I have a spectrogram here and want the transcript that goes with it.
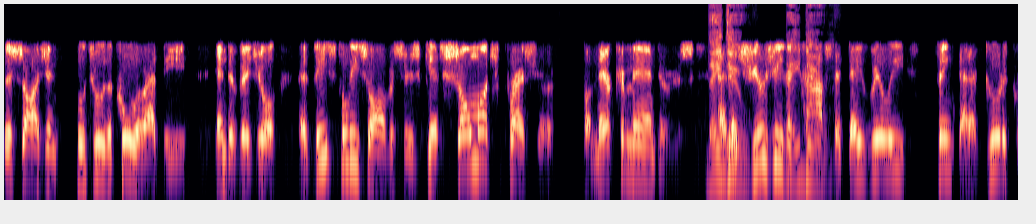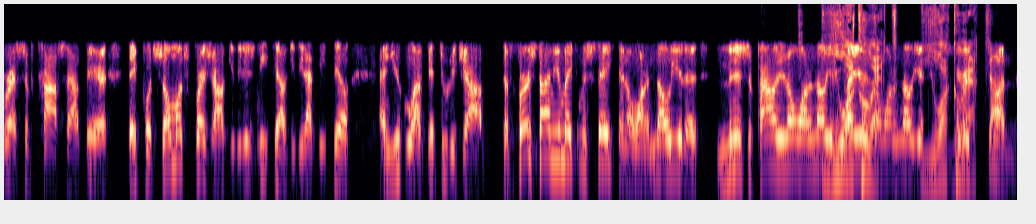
the sergeant who threw the cooler at the individual. Uh, these police officers get so much pressure from their commanders. They and do. It's usually the They do. cops that they really think that are good, aggressive cops out there. They put so much pressure. I'll give you this detail. I'll give you that detail, and you go out there do the job. The first time you make a mistake, they don't want to know you. The municipality don't want to know you. You the are correct. don't want to know you. You are correct. You're done.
